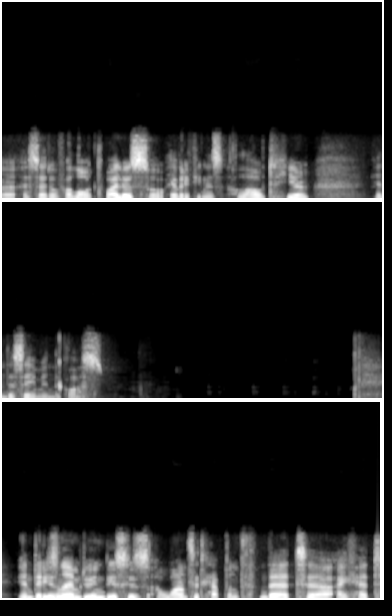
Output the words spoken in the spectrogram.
uh, a set of allowed values, so everything is allowed here, and the same in the class. And the reason I'm doing this is uh, once it happened that uh, I had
